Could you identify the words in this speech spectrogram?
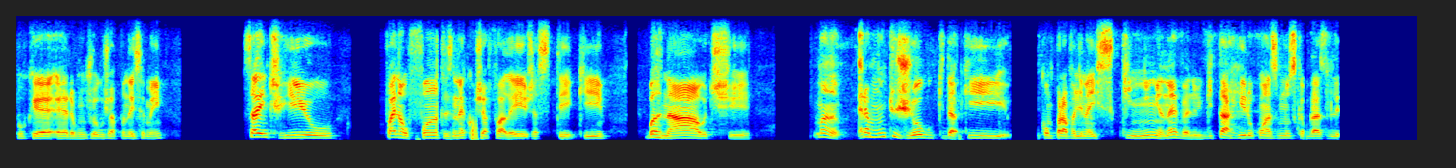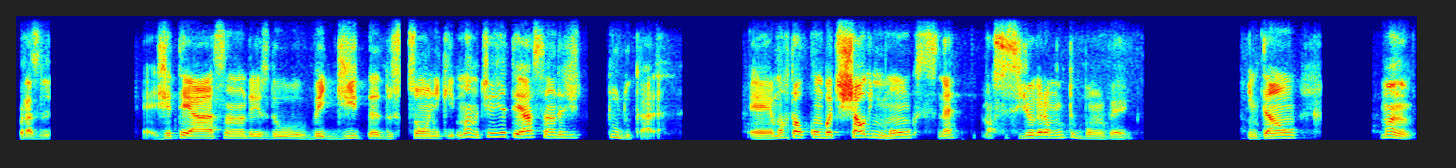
porque era um jogo japonês também. Silent Hill, Final Fantasy, né, que eu já falei, já citei aqui. Burnout. Mano, era muito jogo que, da, que comprava ali na esquininha, né, velho? Guitar Hero com as músicas brasileiras. brasileiras. É, GTA San Andreas do Vegeta, do Sonic. Mano, tinha GTA San Andreas de tudo, cara. É, Mortal Kombat Shaolin Monks, né? Nossa, esse jogo era muito bom, velho. Então, mano,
